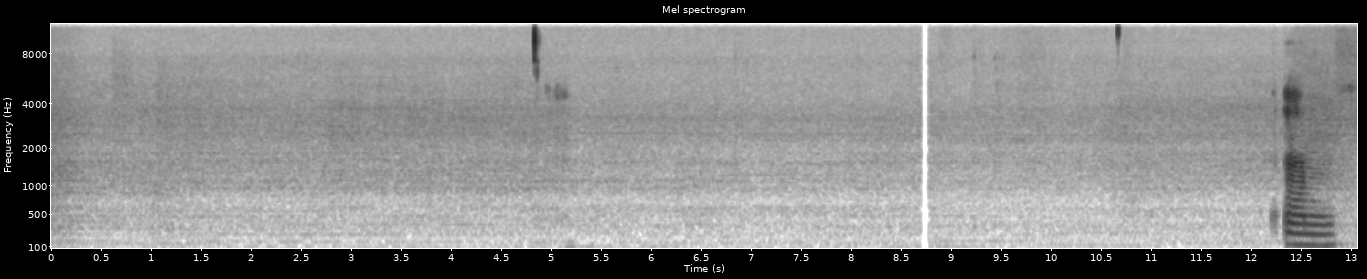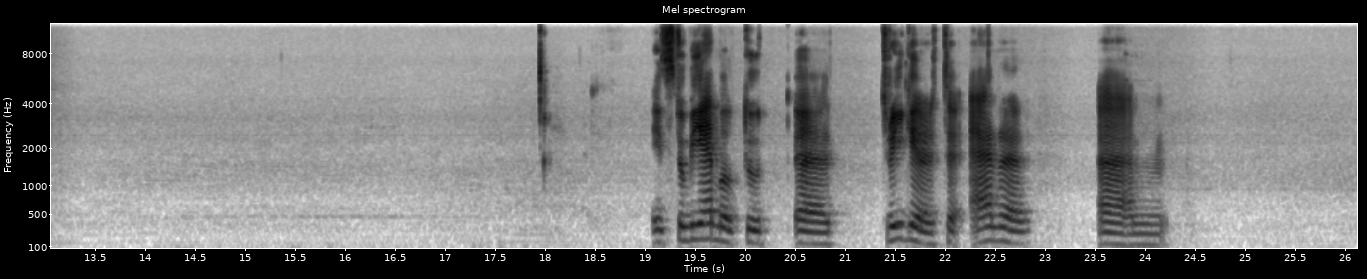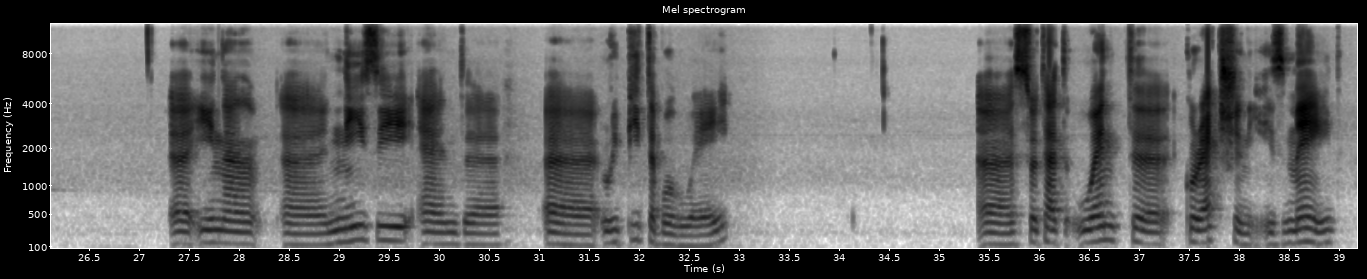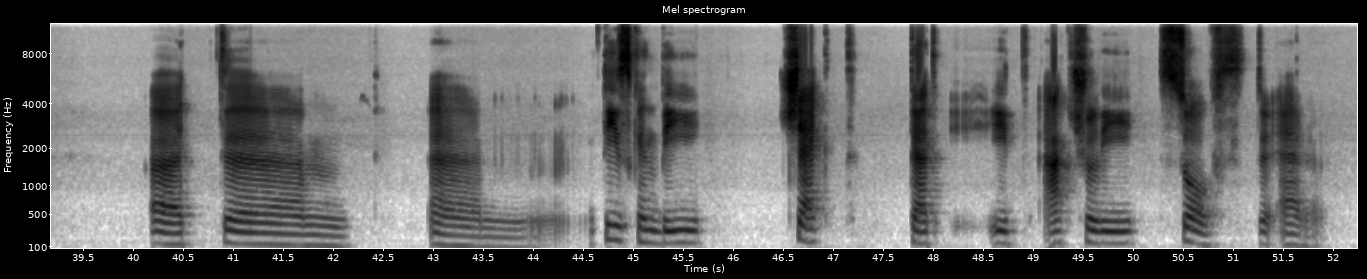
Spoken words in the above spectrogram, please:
um, is to be able to uh, trigger the error um, in a, an easy and uh, uh, repeatable way. Uh, so that when the correction is made uh, the, um, um, this can be checked that it actually solves the error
